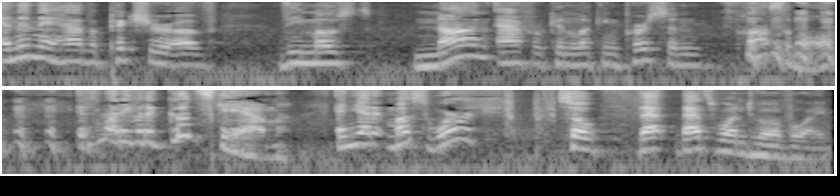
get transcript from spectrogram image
and then they have a picture of the most non-African looking person possible. it's not even a good scam, and yet it must work. So that that's one to avoid.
